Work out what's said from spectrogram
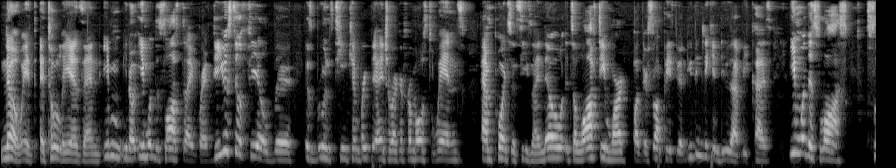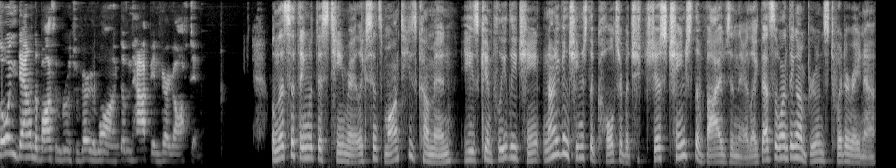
No, it, it totally is, and even you know even with this loss tonight, Brett, do you still feel the this Bruins team can break the NHL record for most wins and points this season? I know it's a lofty mark, but there's some pace to it. Do you think they can do that? Because even with this loss, slowing down the Boston Bruins for very long doesn't happen very often. Well, that's the thing with this team, right? Like since Monty's come in, he's completely changed, not even changed the culture, but just changed the vibes in there. Like that's the one thing on Bruins Twitter right now.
